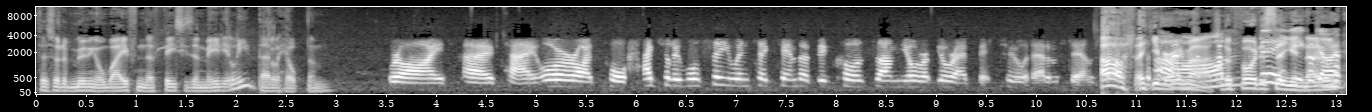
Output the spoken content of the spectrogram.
for sort of moving away from the feces immediately, that'll help them. Right. Okay. All right, Paul. Actually, we'll see you in September because um, you're you're at vet too at Adamstown. So- Oh, thank you very much. much. Look forward to seeing you, you Natalie.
